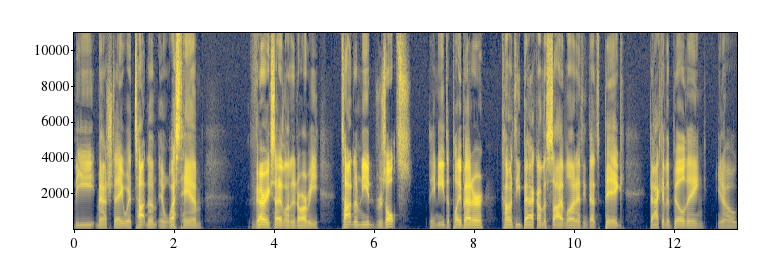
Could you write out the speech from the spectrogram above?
the match day with Tottenham and West Ham. Very excited London Derby. Tottenham need results. They need to play better. Conte back on the sideline. I think that's big. Back in the building, you know,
